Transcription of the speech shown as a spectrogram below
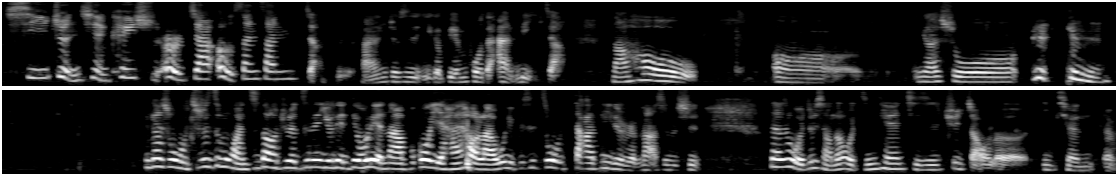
西正线 K 十二加二三三这样子，反正就是一个边坡的案例这样。然后，呃，应该说，应该说，我就是这么晚知道，觉得真的有点丢脸呐。不过也还好啦，我也不是做大地的人嘛，是不是？但是我就想到，我今天其实去找了以前，嗯，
